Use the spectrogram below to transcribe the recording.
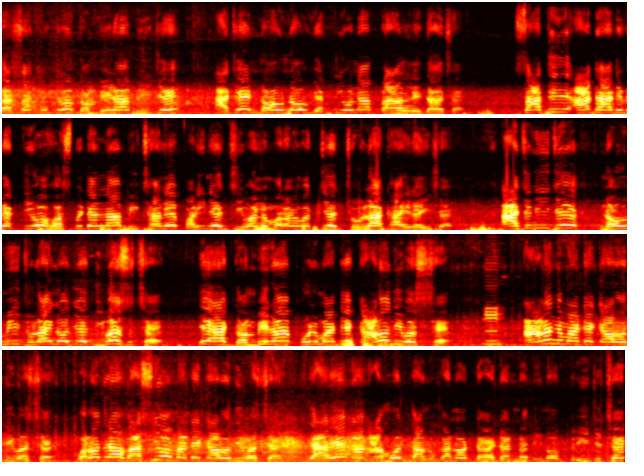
દર્શક મિત્રો, ગંભીરા બ્રિજે આજે નવ નવ વ્યક્તિઓના પ્રાણ લીધા છે. સાથે આઠ આઠ વ્યક્તિઓ હોસ્પિટલના બીછાને પડીને જીવન મરણ વચ્ચે ઝોલા ખાઈ રહી છે. આજની જે નવમી જુલાઈનો જે દિવસ છે, એ આ ગંભીરા પુલ માટે કાળો દિવસ છે. આણંદ માટે કાળો દિવસ છે. વડોદરા વાસીઓ માટે કાળો દિવસ છે. ત્યારે આ આમોદ તાલુકાનો ઢાઢન નદીનો બ્રિજ છે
